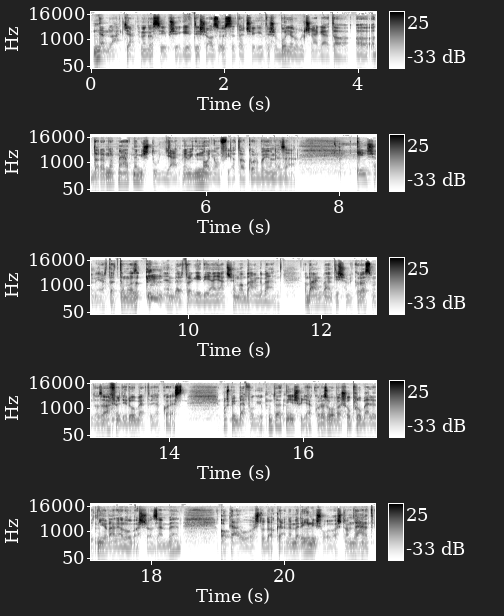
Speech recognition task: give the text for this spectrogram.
nem látják meg a szépségét, és az összetettségét, és a bonyolultságát a, a, a darabnak, mert hát nem is tudják, mert még nagyon fiatal korban jön ez el. Én sem értettem az ember tragédiáját, sem a bánkbánt. A bánkbánt is, amikor azt mondta az Alföldi Robert, hogy akkor ezt most mi be fogjuk mutatni, és ugye akkor az olvasó próba előtt nyilván elolvassa az ember. Akár olvastad, akár nem, mert én is olvastam, de hát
